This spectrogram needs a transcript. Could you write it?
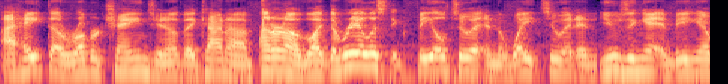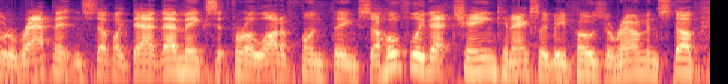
I hate the rubber chains, you know, they kind of, I don't know, like the realistic feel to it and the weight to it, and using it and being able to wrap it and stuff like that, that makes it for a lot of fun things. So hopefully that chain can actually be posed around and stuff.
